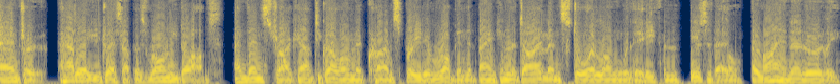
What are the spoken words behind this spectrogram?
Andrew, how dare you dress up as Ronnie Dobbs, and then strike out to go on a crime spree to rob in the bank and the diamond store along with Ethan, Isabel, Orion and Early.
